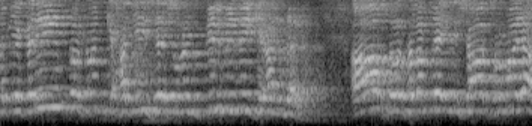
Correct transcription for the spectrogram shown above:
नबी करीम वसल्लम की हदीस है सुनन तिरमिजी के अंदर। आप वसल्लम ने इरशाद फरमाया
